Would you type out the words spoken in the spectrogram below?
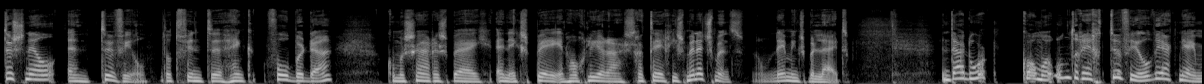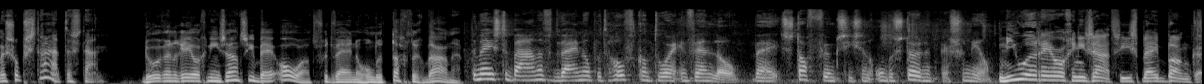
te snel en te veel. Dat vindt eh, Henk Volberda, commissaris bij NXP... en hoogleraar strategisch management en ondernemingsbeleid. En daardoor komen onterecht te veel werknemers op straat te staan. Door een reorganisatie bij OAT verdwijnen 180 banen. De meeste banen verdwijnen op het hoofdkantoor in Venlo... bij staffuncties en ondersteunend personeel. Nieuwe reorganisaties bij banken.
